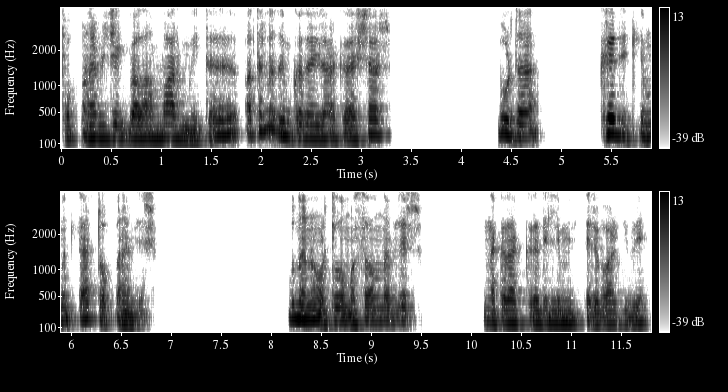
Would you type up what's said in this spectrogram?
Toplanabilecek bir alan var mıydı? Hatırladığım kadarıyla arkadaşlar burada kredi limitler toplanabilir. Bunların ortalaması alınabilir. Ne kadar kredi limitleri var gibi.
